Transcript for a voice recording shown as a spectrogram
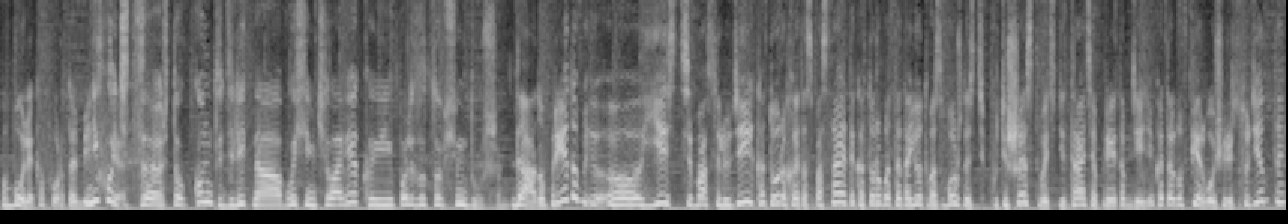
в более комфортном месте. Не хочется, что комнату делить на 8 человек и пользоваться общим душем. Да, но при этом э, есть масса людей, которых это спасает и которым это дает возможность путешествовать, не тратя при этом денег. Это, ну, в первую очередь, студенты.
